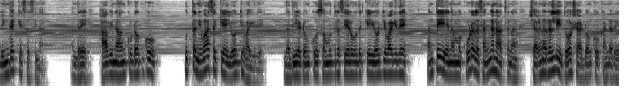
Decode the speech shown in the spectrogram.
ಲಿಂಗಕ್ಕೆ ಸಸಿನ. ಅಂದರೆ ಹಾವಿನ ಅಂಕು ಡೊಂಕು ಹುತ್ತ ನಿವಾಸಕ್ಕೆ ಯೋಗ್ಯವಾಗಿದೆ. ನದಿಯ ಡೊಂಕು ಸಮುದ್ರ ಸೇರುವುದಕ್ಕೆ ಯೋಗ್ಯವಾಗಿದೆ. ಅಂತೆಯೇ ನಮ್ಮ ಕೂಡಲ ಸಂಗನಾಥನ ಶರಣರಲ್ಲಿ ದೋಷ ಡೊಂಕು ಕಂಡರೆ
